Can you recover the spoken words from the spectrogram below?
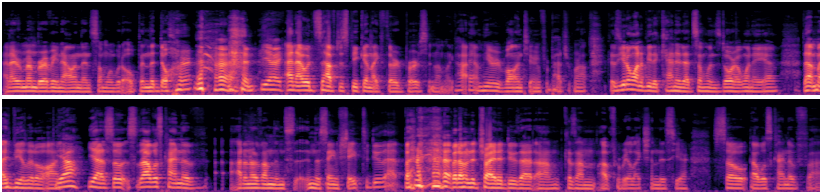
And I remember every now and then someone would open the door, and, Yeah. and I would have to speak in like third person. I'm like, "Hi, I'm here volunteering for Patrick Morales," because you don't want to be the candidate at someone's door at 1 a.m. That might be a little odd Yeah. yeah so so that was kind of i don't know if i'm in, in the same shape to do that but but i'm going to try to do that um because i'm up for reelection this year so that was kind of uh,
